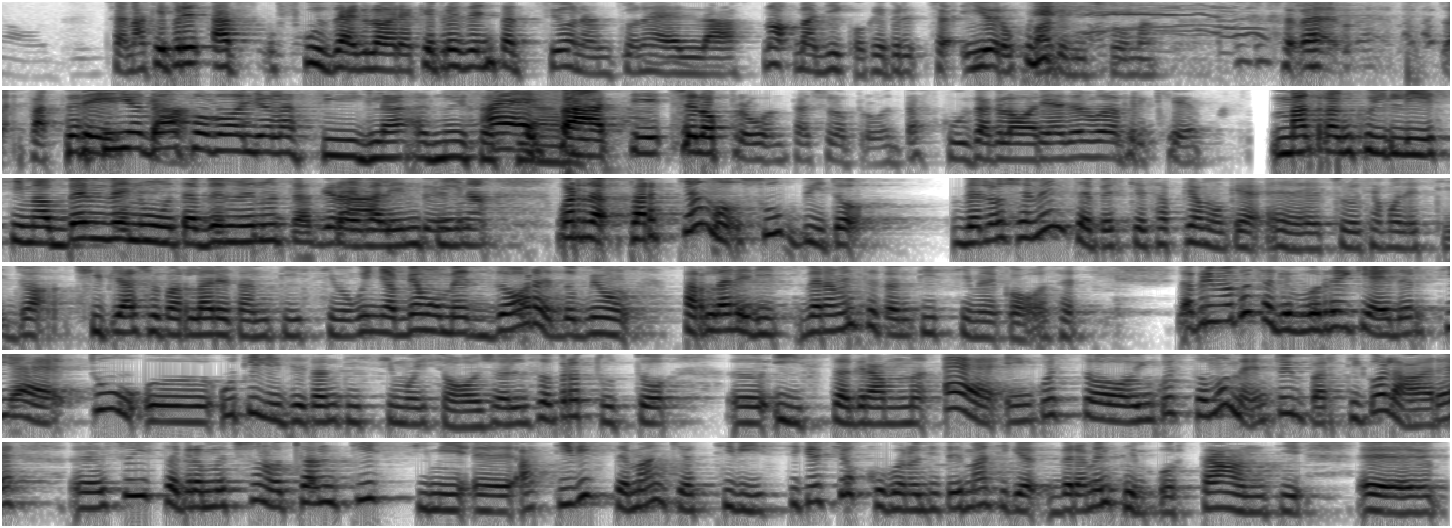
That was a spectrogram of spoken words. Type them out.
Cioè, ma che pre- ah, scusa Gloria, che presentazione Antonella? No, ma dico che pre- cioè, io ero qua che dicevo, ma Pazzesca. Perché io dopo voglio la sigla, noi sappiamo. Eh, infatti, ce l'ho pronta, ce l'ho pronta. Scusa Gloria, perché? Ma tranquillissima, benvenuta, benvenuta a Grazie. te Valentina. Guarda, partiamo subito velocemente perché sappiamo che, eh, ce lo siamo detti già, ci piace parlare tantissimo, quindi abbiamo mezz'ora e dobbiamo parlare di veramente tantissime cose. La prima cosa che vorrei chiederti è, tu uh, utilizzi tantissimo i social, soprattutto uh, Instagram. E in questo, in questo, momento in particolare uh, su Instagram ci sono tantissimi attiviste ma anche attivisti che si occupano di tematiche veramente importanti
